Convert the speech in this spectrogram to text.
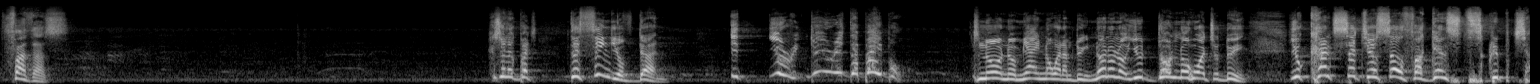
fathers. You're like, but the thing you've done, it, you re- do you read the Bible? No, no, me, I know what I'm doing. No, no, no, you don't know what you're doing. You can't set yourself against scripture.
